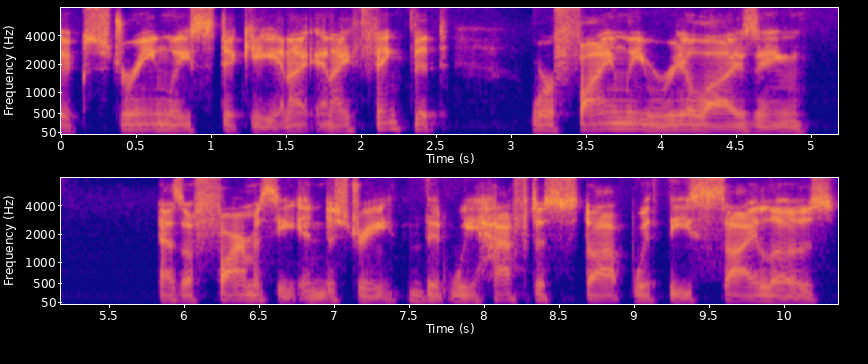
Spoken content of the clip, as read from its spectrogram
extremely sticky. And I and I think that we're finally realizing as a pharmacy industry that we have to stop with these silos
